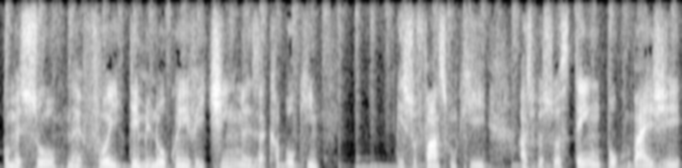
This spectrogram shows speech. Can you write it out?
começou, né, foi, terminou com a Evetim, mas acabou que isso faz com que as pessoas tenham um pouco mais de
